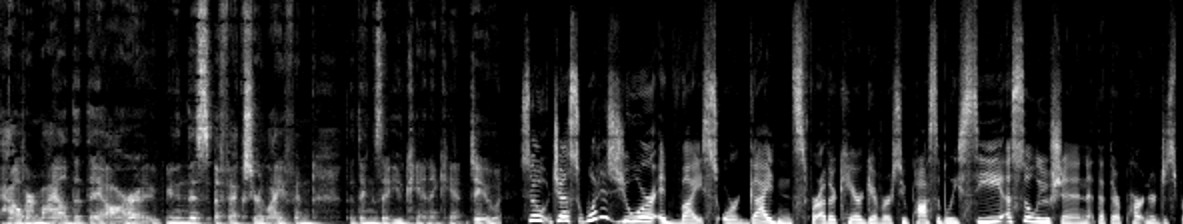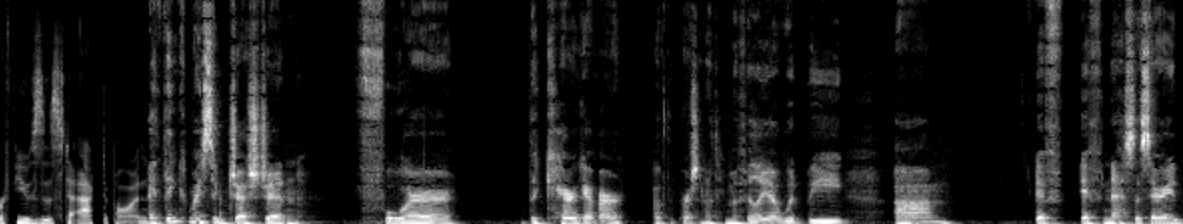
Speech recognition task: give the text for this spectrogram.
however mild that they are. I mean, this affects your life and the things that you can and can't do. So, Jess, what is your advice or guidance for other caregivers who possibly see a solution that their partner just refuses to act upon? I think my suggestion for the caregiver of the person with hemophilia would be um, if if necessary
